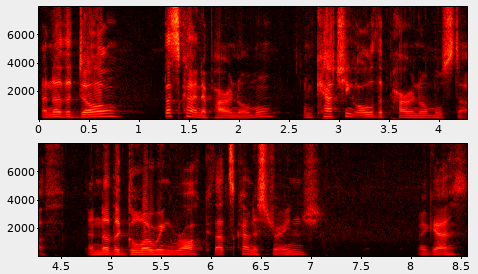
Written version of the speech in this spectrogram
Another doll? That's kind of paranormal. I'm catching all the paranormal stuff. Another glowing rock? That's kind of strange. I guess.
